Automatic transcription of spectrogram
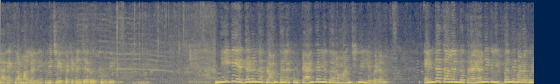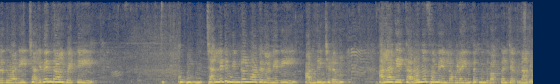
కార్యక్రమాలు అనేటివి చేపట్టడం జరుగుతుంది. నీటి ఎద్దడున్న ప్రాంతాలకు ట్యాంకర్ల ద్వారా మంచినీళ్ళు ఇవ్వడం ఎండాకాలంలో ప్రయాణికులు ఇబ్బంది పడకూడదు అని చలివేంద్రాలు పెట్టి చల్లటి మినరల్ వాటర్ అనేది అందించడం. అలాగే కరోనా సమయంలో కూడా ఇంతకుముందు వక్తలు చెప్పినారు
